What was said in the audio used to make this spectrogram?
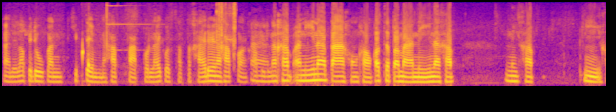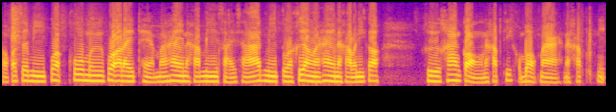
อ่าเดี๋ยวเราไปดูกันคลิปเต็มนะครับ ฝากกดไลค์กด subscribe ด้วยนะครับ ก่อนเข้าไปนะครับ อันนี้หน้าตาของเขาก็จะประมาณนี้นะครับ นี่ครับ นี่เขาก็จะมีพวกคู่มือพวกอะไรแถมมาให้นะครับ มีสายชาร์จ มีตัวเครื่องมาให้นะครับ อันนี้ก็คือข้างกล่องนะครับที่เขาบอกมานะครับ นี่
